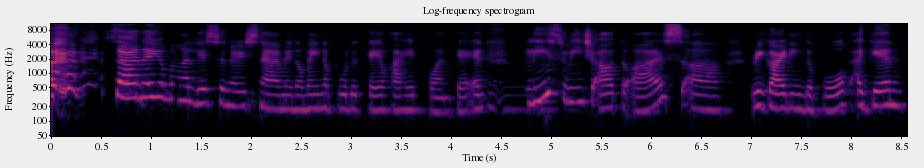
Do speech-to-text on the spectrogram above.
Sana yung mga listeners namin, no, may napulot kayo kahit konti. And mm-hmm. please reach out to us uh, regarding the book. Again,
